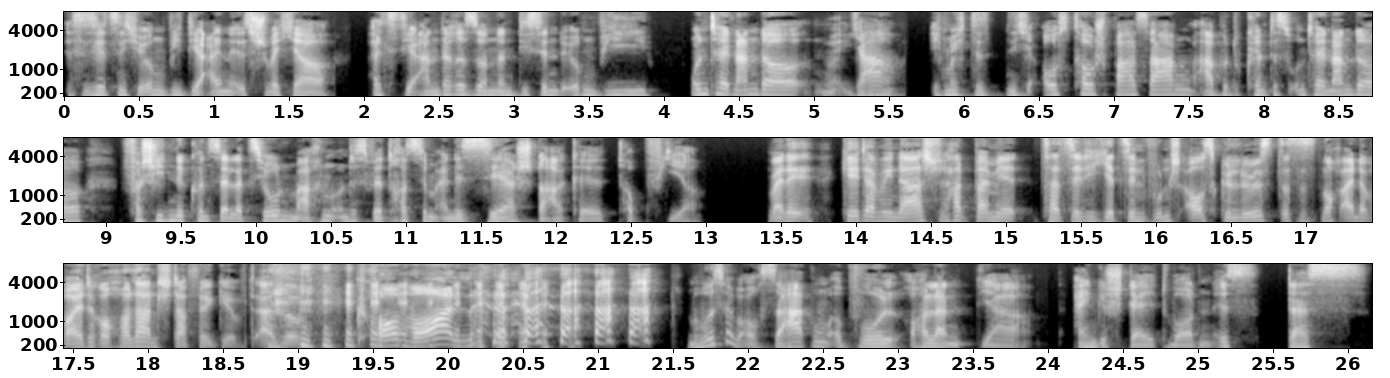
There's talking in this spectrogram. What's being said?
Es ist jetzt nicht irgendwie, die eine ist schwächer als die andere, sondern die sind irgendwie untereinander, ja, ich möchte nicht austauschbar sagen, aber du könntest untereinander verschiedene Konstellationen machen und es wäre trotzdem eine sehr starke Top 4. Meine Keta Minaj hat bei mir tatsächlich jetzt den Wunsch ausgelöst, dass es noch eine weitere Holland-Staffel gibt. Also, come on! Man muss aber auch sagen, obwohl Holland ja eingestellt worden ist, dass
